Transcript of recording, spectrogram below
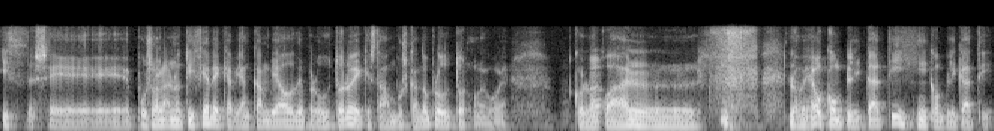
hizo- se puso la noticia de que habían cambiado de productor o de que estaban buscando productor nuevo. eh. Con lo Ah. cual lo veo complicati y complicati.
